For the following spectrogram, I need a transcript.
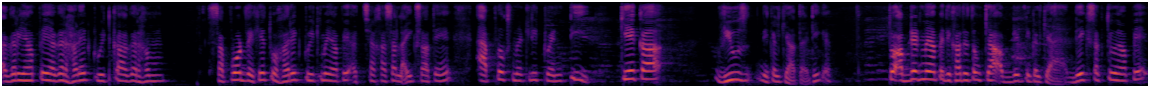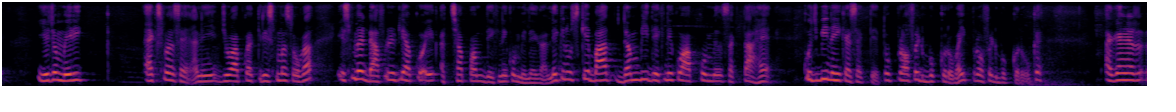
अगर यहाँ पे, अगर हर एक ट्वीट का अगर हम सपोर्ट देखें तो हर एक ट्वीट में यहाँ पे अच्छा खासा लाइक्स आते हैं। अप्रोक्सीमेटली ट्वेंटी के का व्यूज़ निकल के आता है, ठीक है? तो अपडेट मैं यहाँ पे दिखा देता हूँ क्या अपडेट निकल के आया है। देख सकते हो यहाँ पे, ये जो मेरी एक्समस है, यानी जो आपका क्रिसमस होगा, इसमें डेफिनेटली आपको एक अच्छा पंप देखने को मिलेगा। लेकिन उसके बाद डम भी देखने को आपको मिल सकता है। कुछ भी नहीं कर सकते तो प्रॉफिट बुक करो भाई प्रॉफिट बुक करो ओके अगर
